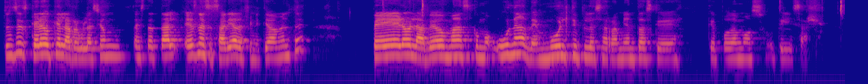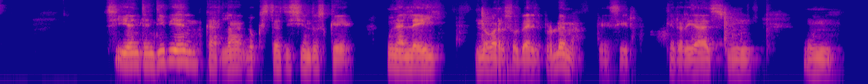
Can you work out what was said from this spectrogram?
Entonces, creo que la regulación estatal es necesaria definitivamente, pero la veo más como una de múltiples herramientas que, que podemos utilizar. Si entendí bien, Carla, lo que estás diciendo es que una ley no va a resolver el problema, es decir, que en realidad es un, un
